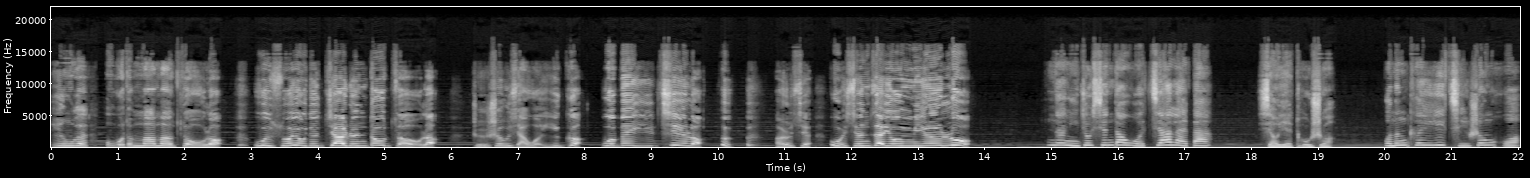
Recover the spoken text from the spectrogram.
因为我的妈妈走了，我所有的家人都走了，只剩下我一个。我被遗弃了，而且我现在又迷了路。那你就先到我家来吧，小野兔说：“我们可以一起生活，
